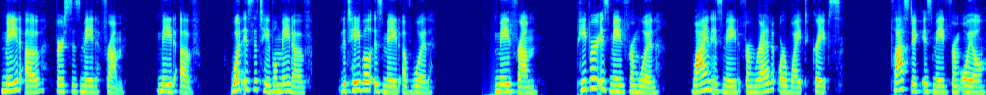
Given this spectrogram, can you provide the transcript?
Made of versus made from. Made of. What is the table made of? The table is made of wood. Made from. Paper is made from wood. Wine is made from red or white grapes. Plastic is made from oil.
